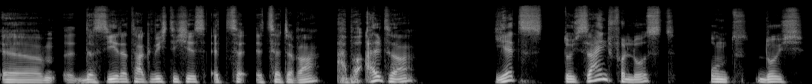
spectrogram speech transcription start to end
Ähm, dass jeder Tag wichtig ist, etc. Aber Alter, jetzt durch seinen Verlust und durch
